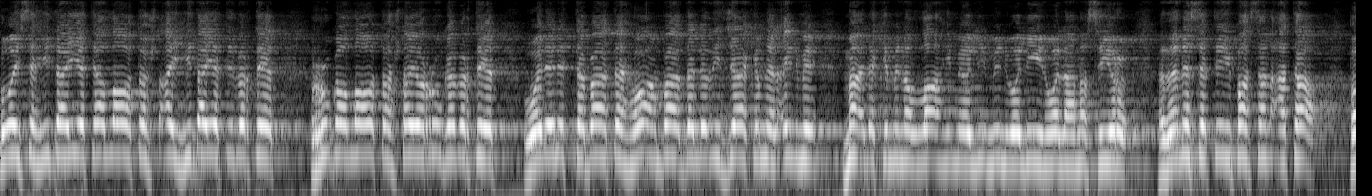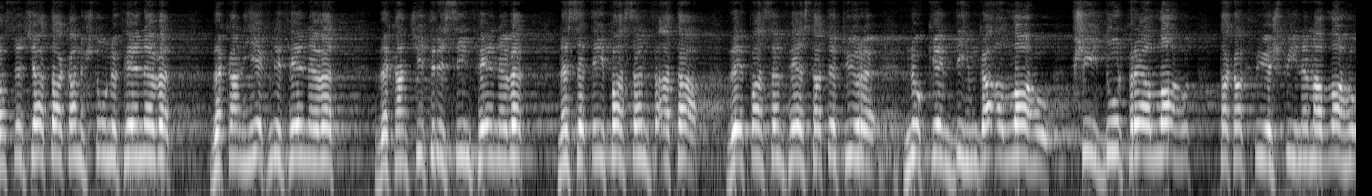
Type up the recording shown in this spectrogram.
Thuaj se hidajeti i Allahut është ai hidajeti i vërtetë, rruga e Allahut është ajo rruga e vërtetë, wa la'in ittaba'ta ahwa'ahum ba'd alladhi ja'aka min al-ilmi ma laka min Allahi min waliyin wala nasir. Dhe nëse ti i pason ata Pasi që ata kanë shtu në fenë e vet, dhe kanë hjek në fenë e vet, dhe kanë qit risi në fenë e vet, nëse ti i pason ata, dhe i pason festat e tyre, nuk ke ndihmë nga Allahu, fshij durt prej Allahut, ta ka kthye shpinën Allahu,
